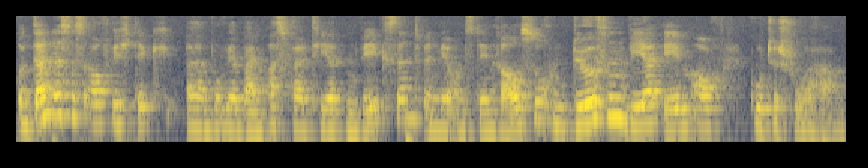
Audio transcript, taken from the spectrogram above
Und dann ist es auch wichtig, äh, wo wir beim asphaltierten Weg sind, wenn wir uns den raussuchen, dürfen wir eben auch gute Schuhe haben.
